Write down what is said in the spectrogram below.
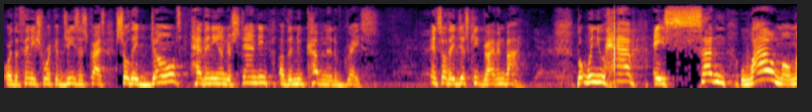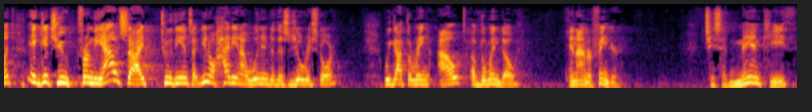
or the finished work of Jesus Christ. So they don't have any understanding of the new covenant of grace. And so they just keep driving by. But when you have a sudden wow moment, it gets you from the outside to the inside. You know, Heidi and I went into this jewelry store. We got the ring out of the window and on her finger. She said, Man, Keith,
